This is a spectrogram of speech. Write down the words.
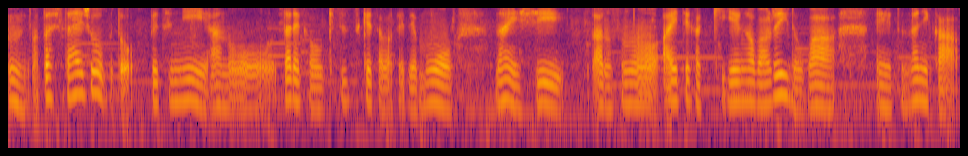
うん、私大丈夫と別にあの誰かを傷つけたわけでもないしあのその相手が機嫌が悪いのは、えー、と何か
